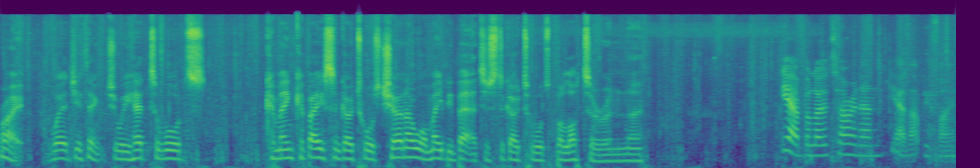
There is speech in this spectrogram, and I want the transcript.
Right, where do you think? Should we head towards Kamenka base and go towards Cherno, or maybe better just to go towards Balota and... Uh, Yeah, below Tar and then yeah, that'd be fine.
